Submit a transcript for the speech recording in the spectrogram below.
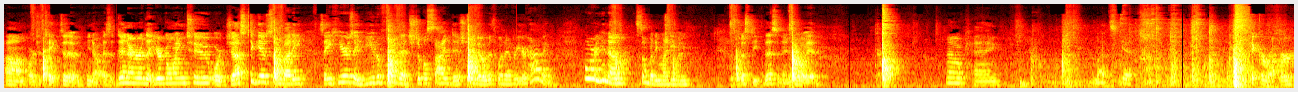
um, or to take to, you know, as a dinner that you're going to, or just to give somebody, say, here's a beautiful vegetable side dish to go with whatever you're having. Or, you know, somebody might even just eat this and enjoy it. Okay. Let's get picker upper.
